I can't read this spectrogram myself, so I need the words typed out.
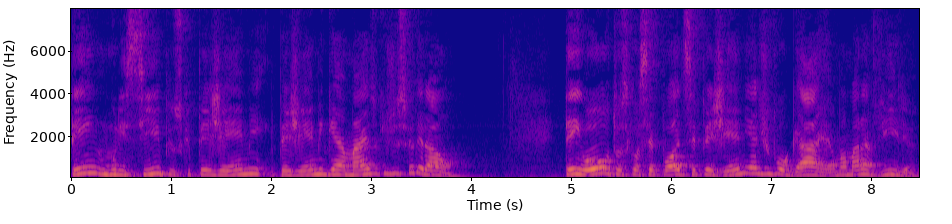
Tem municípios que PGM, PGM ganha mais do que juiz federal. Tem outros que você pode ser PGM e advogar, é uma maravilha.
